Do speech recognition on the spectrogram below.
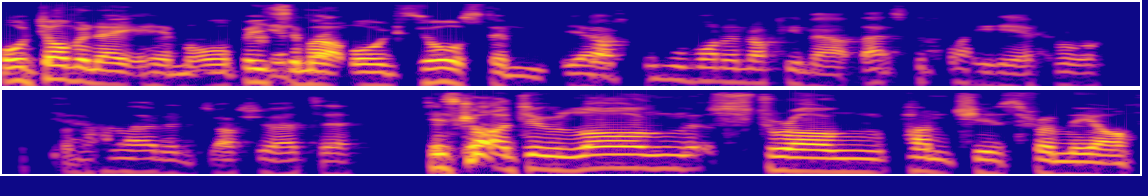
Or dominate him, or beat Yeah, him up, or exhaust him. Yeah. Joshua will want to knock him out. That's the play here for from Hearn and Joshua to He's got to do long, strong punches from the off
